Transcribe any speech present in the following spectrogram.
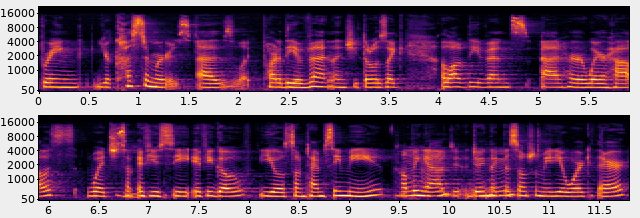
bring your customers as like part of the event, and she throws like a lot of the events at her warehouse. Which some, mm-hmm. if you see, if you go, you'll sometimes see me helping out, do, doing like the mm-hmm. social media work there.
